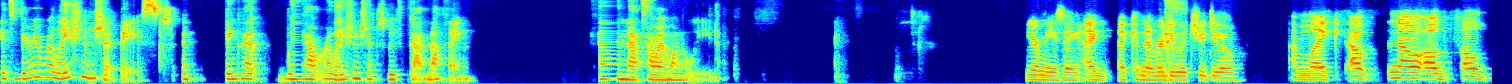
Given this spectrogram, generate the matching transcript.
it's very relationship based. I think that without relationships, we've got nothing. And that's how I want to lead. You're amazing. I, I could never do what you do. I'm like, I'll no, I'll I'll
